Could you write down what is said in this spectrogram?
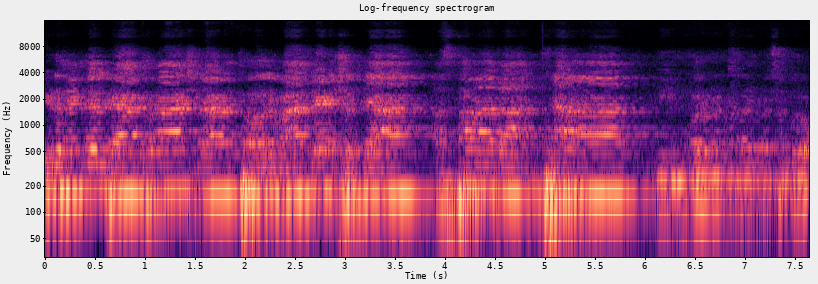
ఇడుసంకల్ప్యాక్షరార్థోర్మాత్రేణ పుష్పంతో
